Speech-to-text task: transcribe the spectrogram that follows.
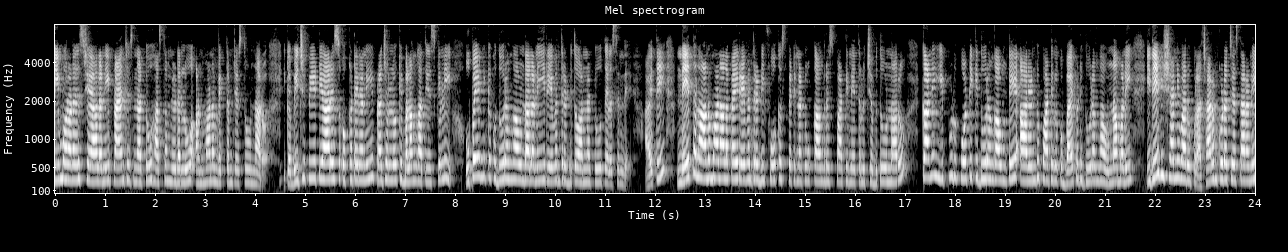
డిమోరలైజ్ చేయాలని ప్లాన్ చేసినట్టు హస్తం లీడర్లు అనుమానం వ్యక్తం చేస్తూ ఉన్నారు. ఇక బీజేపీ టీఆర్ఎస్ ఒక్కటేనని ప్రజల్లోకి బలంగా తీసుకెళ్ళి ఉప ఎన్నికకు దూరంగా ఉండాలని రేవంత్ రెడ్డితో అన్నట్టు తెలిసిందే. అయితే నేతల అనుమానాలపై రేవంత్ రెడ్డి ఫోకస్ పెట్టినట్టు కాంగ్రెస్ పార్టీ నేతలు చెబుతూ ఉన్నారు. కానీ ఇప్పుడు పోటీకి దూరంగా ఉంటే ఆ రెండు పార్టీలకు భయపడి దూరంగా ఉన్నామని ఇదే విషయాన్ని వారు ప్రచారం కూడా చేస్తారని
